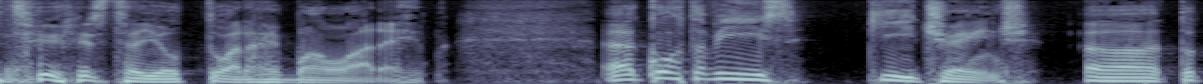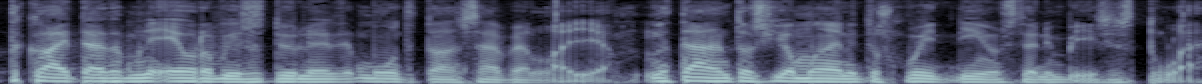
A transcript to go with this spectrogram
tyylistä juttua näihin balladeihin. kohta viisi, key change. Uh, totta kai tämä tämmöinen Euroviisutyyli, että muutetaan sävellajia. No tämähän tuossa jo mainitus Whitney Houstonin biisissä tulee.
